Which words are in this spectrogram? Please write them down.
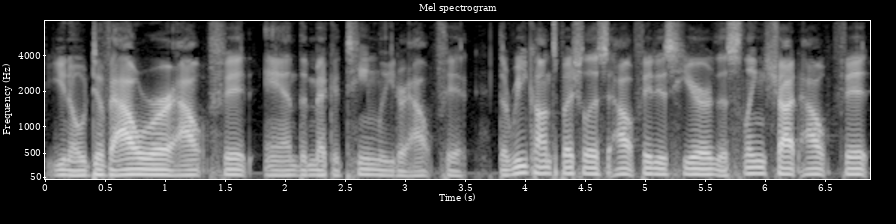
you know, Devourer outfit and the Mecha Team Leader outfit. The Recon Specialist outfit is here, the Slingshot outfit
